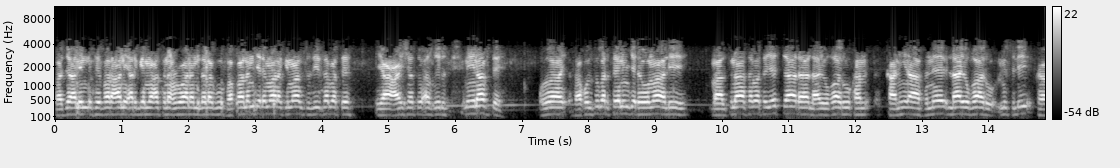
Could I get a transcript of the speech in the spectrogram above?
فجاني في فرعاني أرجع ما أصنع وأنا اندلقوا فقال انجل مالك مال تزي سبته يا عائشة أغرتني نافته. فقلت قرتين انجل ومالي. Kan hin hafne laa yugaaru misli ka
